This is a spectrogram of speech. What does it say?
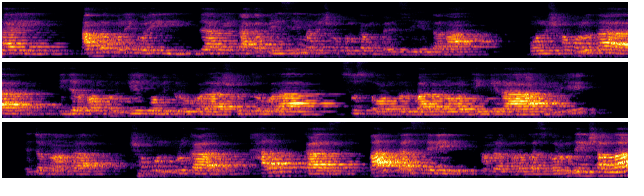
ভাই, আমরা মনে করি যে আমি টাকা পেয়েছি মানে সফল কাম হয়েছে, এটা না। মূল সফলতা নিজের অন্তরকে পবিত্র করা, শুদ্ধ করা, সুস্থ অন্তর বানানো, ঠিক কিনা? এজন্য আমরা সকল প্রকার খারাপ কাজ, পাপ কাজ ছেড়ে আমরা ভালো কাজ করব তো ইনশাআল্লাহ।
